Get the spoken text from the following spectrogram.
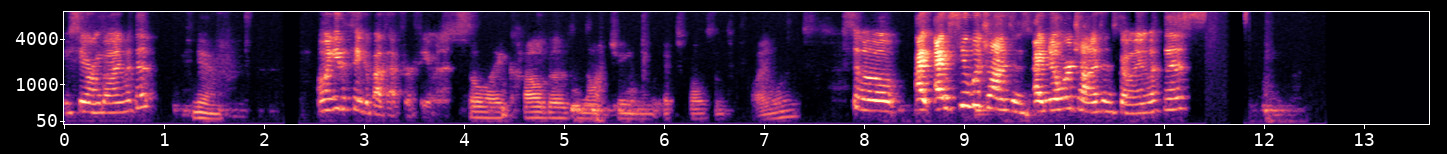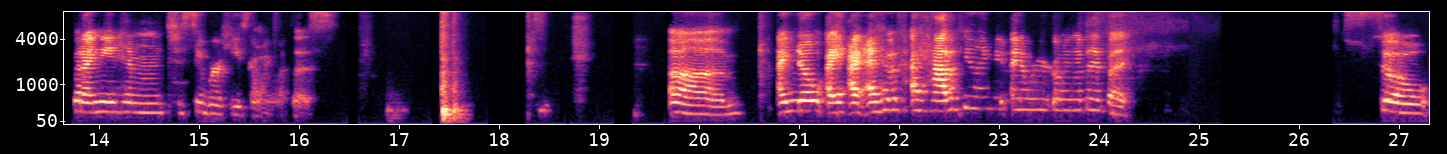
You see where I'm going with it? Yeah. I want you to think about that for a few minutes. So, like, how does not cheating expose them to violence? So, I, I see what Jonathan's, I know where Jonathan's going with this, but I need him to see where he's going with this. Um, I know I, I, I have I have a feeling I know where you're going with it, but so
